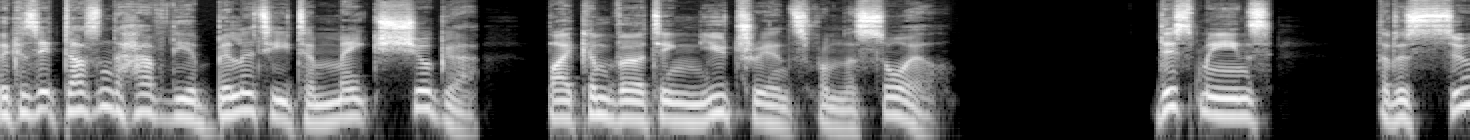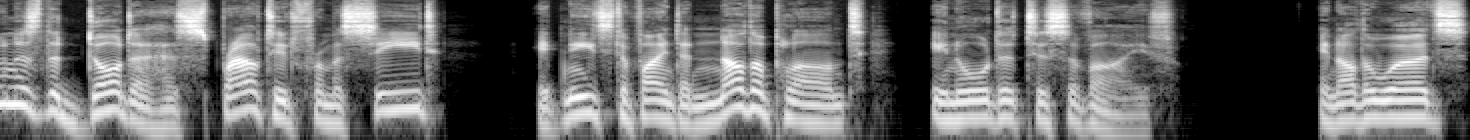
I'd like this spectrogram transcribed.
because it doesn't have the ability to make sugar by converting nutrients from the soil. This means that as soon as the dodder has sprouted from a seed, it needs to find another plant in order to survive. In other words,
